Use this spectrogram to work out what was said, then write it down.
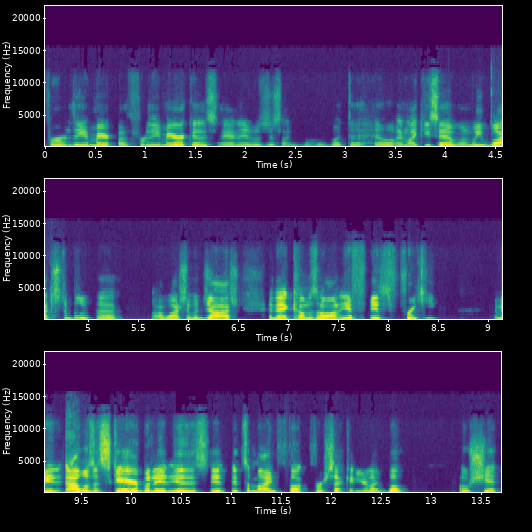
for the Amer- uh, for the Americas, and it was just like, whoa, what the hell? And like you said, when we watched the blue, uh, I watched it with Josh, and that comes on, if it's freaky. I mean, I wasn't scared, but it is it, it's a mind fuck for a second. You're like, whoa, oh shit,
